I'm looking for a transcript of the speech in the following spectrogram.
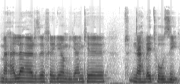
محل عرضه خیلی هم میگن که نحوه توزیع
